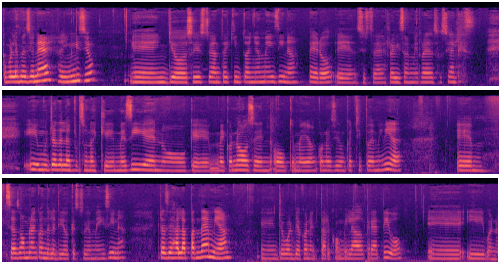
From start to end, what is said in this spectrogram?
como les mencioné al inicio, eh, yo soy estudiante de quinto año de medicina, pero si ustedes revisan mis redes sociales y muchas de las personas que me siguen o que me conocen o que me han conocido un cachito de mi vida, Em, se asombran cuando les digo que estudio medicina. Gracias a la pandemia, eh, yo volví a conectar con mi lado creativo eh, y bueno,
